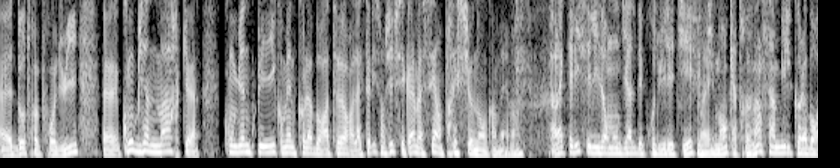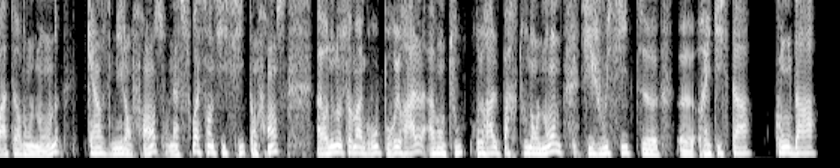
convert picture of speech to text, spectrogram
euh, d'autres produits. Euh, combien de marques, combien de pays, combien de collaborateurs? Lactalis en chiffre, c'est quand même assez impressionnant quand même. Alors Lactalis est leader mondial des produits laitiers, effectivement, 85 000 collaborateurs dans le monde. 15 000 en France. On a 66 sites en France. Alors nous, nous sommes un groupe rural avant tout, rural partout dans le monde. Si je vous cite euh, euh, Requista, Conda,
